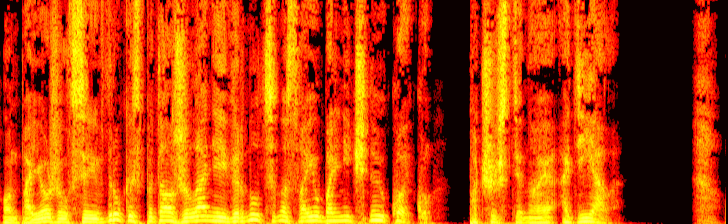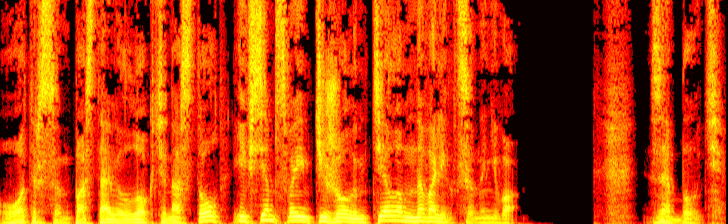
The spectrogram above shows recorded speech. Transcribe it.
Он поежился и вдруг испытал желание вернуться на свою больничную койку под шерстяное одеяло. Уотерсон поставил локти на стол и всем своим тяжелым телом навалился на него. «Забудь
